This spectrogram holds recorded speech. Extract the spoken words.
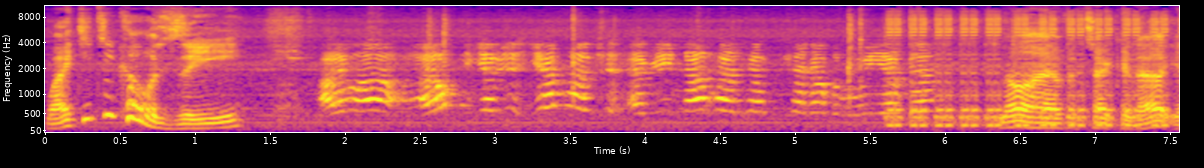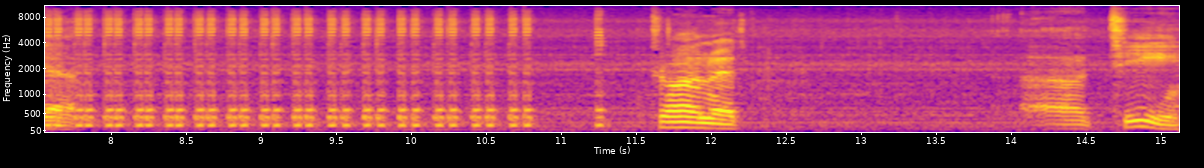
Why did you call it Z? I, uh, I don't think have you, you haven't a have you not had a chance to check out the movie yet, Ben? No, I haven't checked it out yet. 200. Uh, T.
